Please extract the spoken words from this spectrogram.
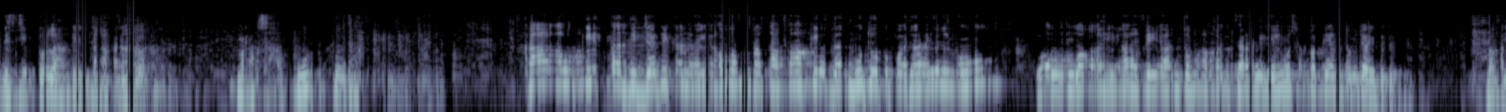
di situlah kita akan merasa butuh. Kalau kita dijadikan oleh Allah merasa fakir dan butuh kepada ilmu, wallahi akhi antum akan cari ilmu seperti antum cari dulu. Bahkan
